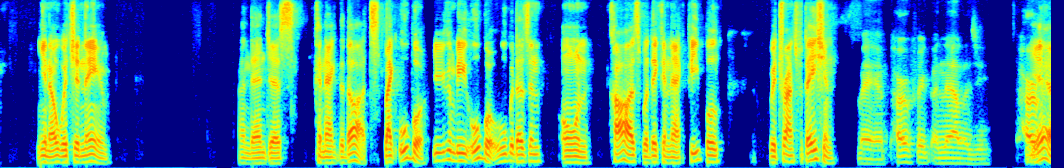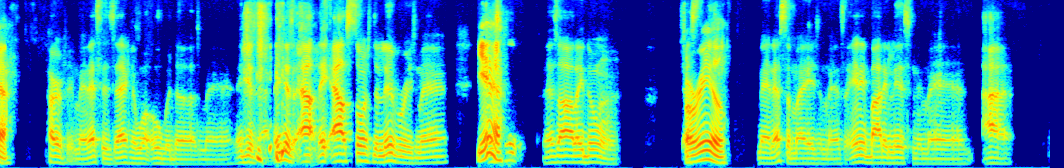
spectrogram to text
you know, with your name, and then just connect the dots. Like Uber, you can be Uber. Uber doesn't own cars, but they connect people with transportation. Man, perfect analogy. Perfect. Yeah. Perfect, man. That's exactly what Uber does, man. They just they just out they outsource deliveries, man. Yeah, That's. That's all they doing. for real. Man, that's amazing, man. So anybody listening, man, I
